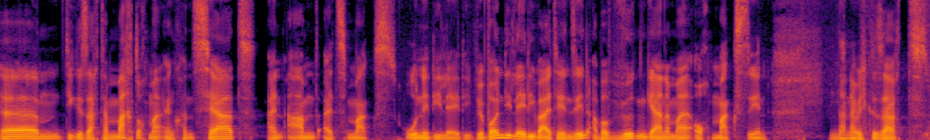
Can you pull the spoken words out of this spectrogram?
ähm, die gesagt haben, mach doch mal ein Konzert, ein Abend als Max, ohne die Lady. Wir wollen die Lady weiterhin sehen, aber würden gerne mal auch Max sehen. Und dann habe ich gesagt,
